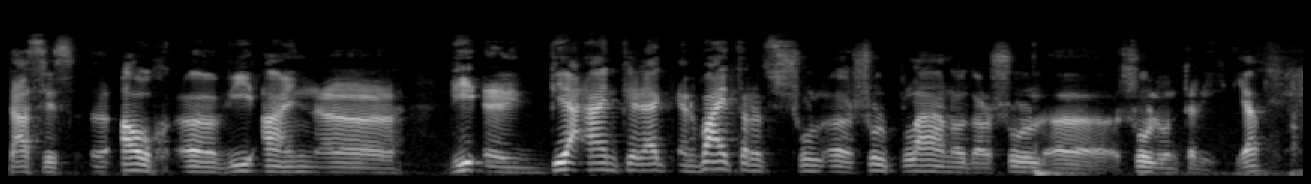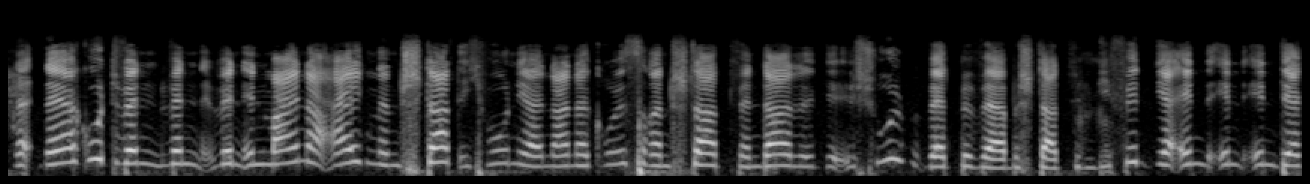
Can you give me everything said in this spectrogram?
das ist äh, auch äh, wie ein, wie, äh, wie ein vielleicht erweitertes Schul, Schulplan oder Schul, Schulunterricht, ja? Na, naja gut, wenn, wenn, wenn in meiner eigenen Stadt, ich wohne ja in einer größeren Stadt, wenn da die Schulwettbewerbe stattfinden, die finden ja in, in, in der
